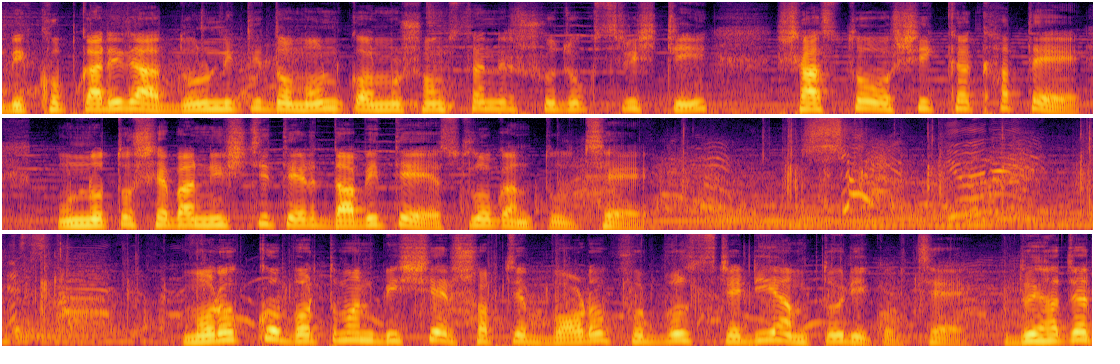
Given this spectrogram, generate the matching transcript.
বিক্ষোভকারীরা দুর্নীতি দমন কর্মসংস্থানের সুযোগ সৃষ্টি, স্বাস্থ্য ও শিক্ষা খাতে উন্নত সেবা নিশ্চিতের দাবিতে স্লোগান তুলছে। মোরক্কো বর্তমান বিশ্বের সবচেয়ে বড় ফুটবল স্টেডিয়াম তৈরি করছে। দুই হাজার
